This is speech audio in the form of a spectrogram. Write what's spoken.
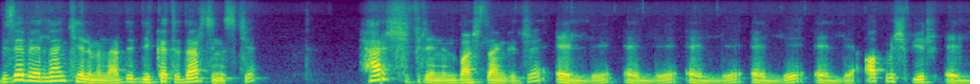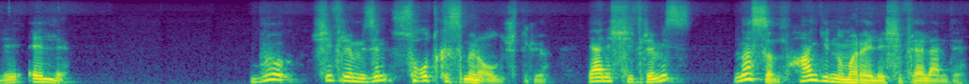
Bize verilen kelimelerde dikkat edersiniz ki her şifrenin başlangıcı 50, 50, 50, 50, 50, 61, 50, 50. Bu şifremizin salt kısmını oluşturuyor. Yani şifremiz nasıl, hangi numarayla şifrelendi?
